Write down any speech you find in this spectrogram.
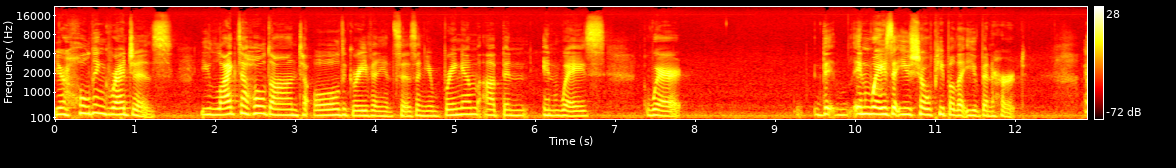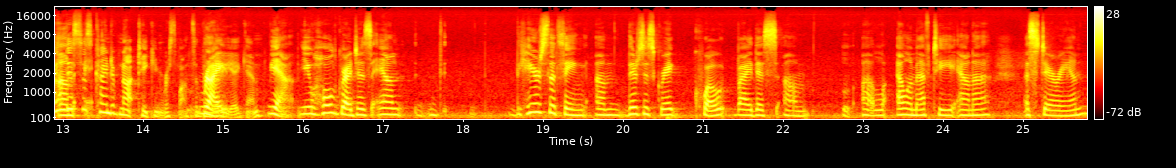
You're holding grudges. You like to hold on to old grievances, and you bring them up in in ways where. The, in ways that you show people that you've been hurt. and um, this is kind of not taking responsibility right again. yeah you hold grudges and th- here's the thing um, there's this great quote by this um, uh, lmft anna asterian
